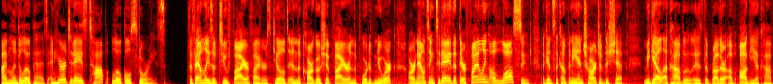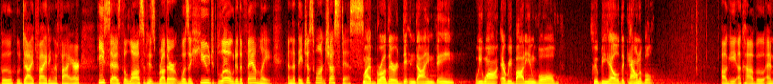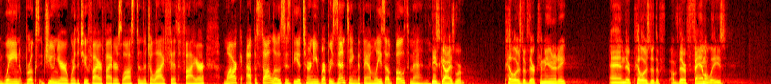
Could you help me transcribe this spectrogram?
I'm Linda Lopez, and here are today's top local stories. The families of two firefighters killed in the cargo ship fire in the port of Newark are announcing today that they're filing a lawsuit against the company in charge of the ship. Miguel Acabou is the brother of Augie Acabou, who died fighting the fire. He says the loss of his brother was a huge blow to the family and that they just want justice. My brother didn't die in vain. We want everybody involved to be held accountable. Augie Acabou and Wayne Brooks Jr. were the two firefighters lost in the July 5th fire. Mark Apostolos is the attorney representing the families of both men. These guys were pillars of their community and they're pillars of, the, of their families.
